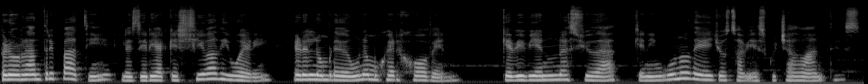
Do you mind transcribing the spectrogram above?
Pero Rantripati les diría que Shiva Diwari era el nombre de una mujer joven que vivía en una ciudad que ninguno de ellos había escuchado antes,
